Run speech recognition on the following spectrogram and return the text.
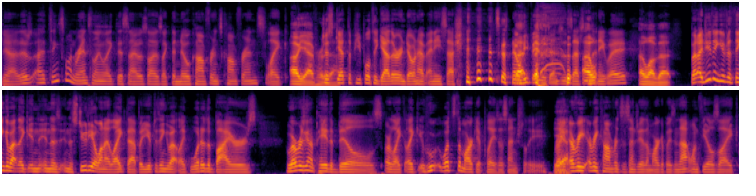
Yeah, there's. I think someone ran something like this, and I was, I was like the no conference conference, like Oh yeah, I've heard just get the people together and don't have any sessions because nobody pays attention to the sessions I- anyway. I love that. But I do think you have to think about like in in the in the studio one, I like that. But you have to think about like what are the buyers, whoever's going to pay the bills, or like like who what's the marketplace essentially, right? Yeah. Every every conference essentially has a marketplace, and that one feels like.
